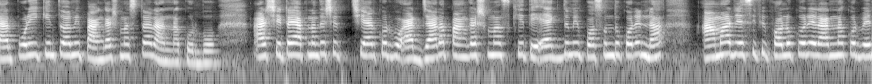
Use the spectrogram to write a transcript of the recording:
তারপরেই কিন্তু আমি পাঙ্গাস মাছটা রান্না করব। আর সেটাই আপনাদের সাথে শেয়ার করব। আর যারা পাঙ্গাস মাছ খেতে একদমই পছন্দ করেন না আমার রেসিপি ফলো করে রান্না করবেন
